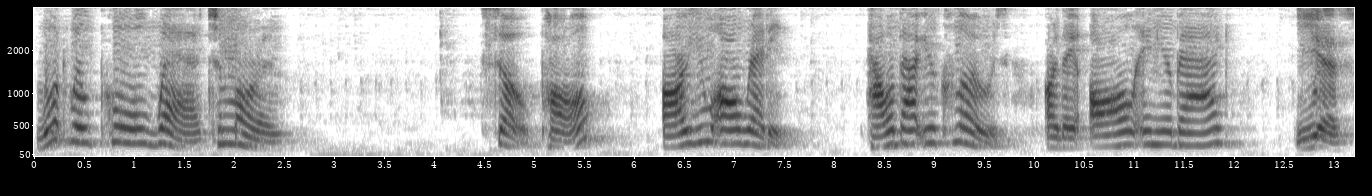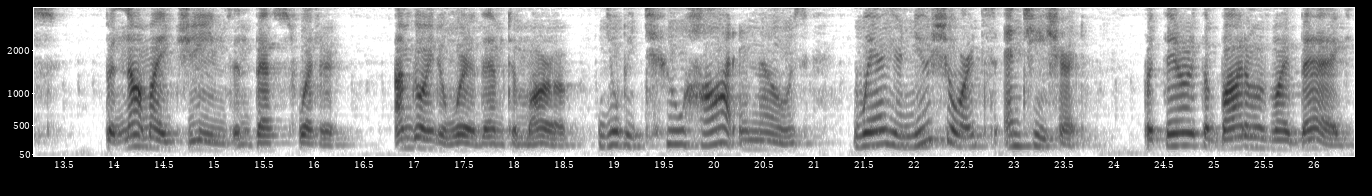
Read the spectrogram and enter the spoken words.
What will Paul wear tomorrow? So, Paul, are you all ready? How about your clothes? Are they all in your bag? Yes, but not my jeans and best sweater. I'm going to wear them tomorrow. You'll be too hot in those. Wear your new shorts and t shirt. But they're at the bottom of my bag.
